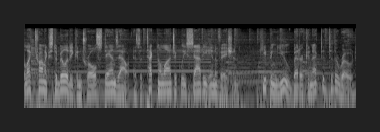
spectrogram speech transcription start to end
Electronic stability control stands out as a technologically savvy innovation, keeping you better connected to the road.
